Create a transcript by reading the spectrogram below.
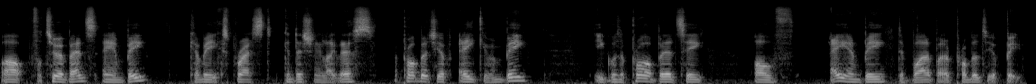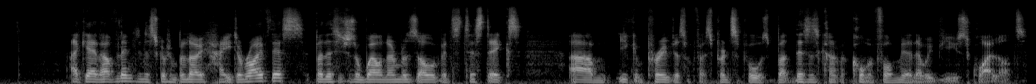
well, for two events, A and B, can be expressed conditionally like this. The probability of A given B equals the probability of A and B divided by the probability of B. Again, I've linked in the description below how you derive this, but this is just a well-known result within statistics. Um, you can prove this on first principles, but this is kind of a common formula that we've used quite a lot.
